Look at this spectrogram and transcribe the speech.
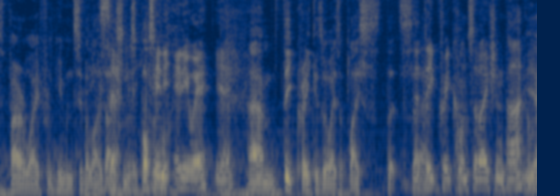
as far away from human civilization as possible. Any, anywhere, yeah. Um, Deep Creek is always a place that's The uh, Deep Creek Conservation Park on yeah,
